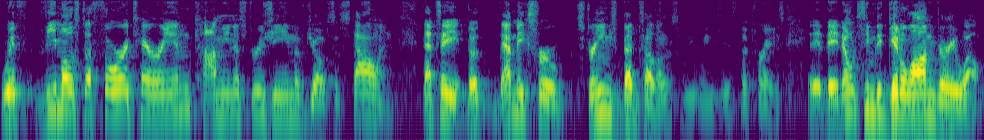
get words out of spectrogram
with the most authoritarian communist regime of Joseph Stalin. That's a, that makes for strange bedfellows, we, we, is the phrase. They don't seem to get along very well.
